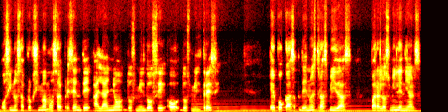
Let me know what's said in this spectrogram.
o si nos aproximamos al presente al año 2012 o 2013? Épocas de nuestras vidas para los millennials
